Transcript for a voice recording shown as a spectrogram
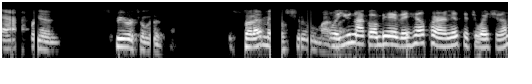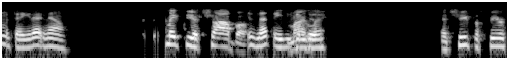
African spiritualism. So that makes sure my Well, lane. you're not going to be able to help her in this situation. I'm going to tell you that now. make the Achaba There's nothing you my can do. lane. And she's a fierce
